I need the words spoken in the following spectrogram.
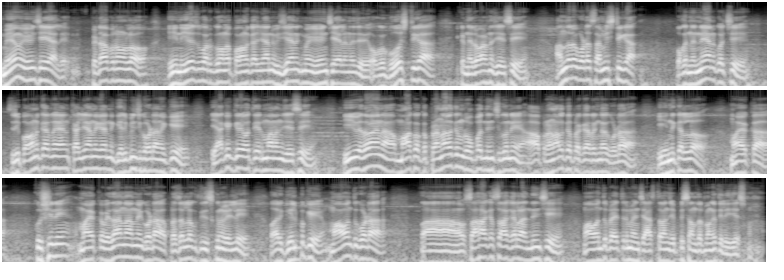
మేము ఏం చేయాలి? పిఠాపురంలో ఈ నియోజకవర్గంలో పవన్ కళ్యాణ్ విజయానికి మేము ఏం చేయాలనేది ఒక గోష్ఠిగా ఇక్కడ నిర్వహణ చేసి అందరూ కూడా సమిష్టిగా ఒక నిర్ణయానికి వచ్చి శ్రీ పవన్ కళ్యాణ్ కళ్యాణ్ గారిని గెలిపించుకోవడానికి ఏకగ్రీవ తీర్మానం చేసి ఈ విధమైన మాకు ఒక ప్రణాళికను రూపొందించుకొని ఆ ప్రణాళిక ప్రకారంగా కూడా ఈ ఎన్నికల్లో మా యొక్క కృషిని మా యొక్క విధానాన్ని కూడా ప్రజల్లోకి తీసుకుని వెళ్ళి వారి గెలుపుకి మా వంతు కూడా సహాయక సహకారాలు అందించి మా వంతు ప్రయత్నం మేము చేస్తామని చెప్పి సందర్భంగా తెలియజేసుకున్నాం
